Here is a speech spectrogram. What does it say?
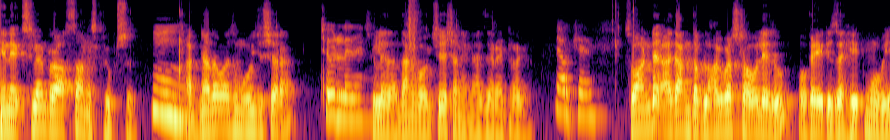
నేను ఎక్సలెంట్ రాస్తాను స్క్రిప్ట్స్. అజ్ఞాతవాసి మూవీ చూసారా చూడలేదా? దానికి వర్క్ చేశాను నేను యాజ్ ఎ రైటర్గా ఓకే. సో అంటే అది అంత బ్లాక్ బస్టర్ అవ్వలేదు okay it is a hit movie.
